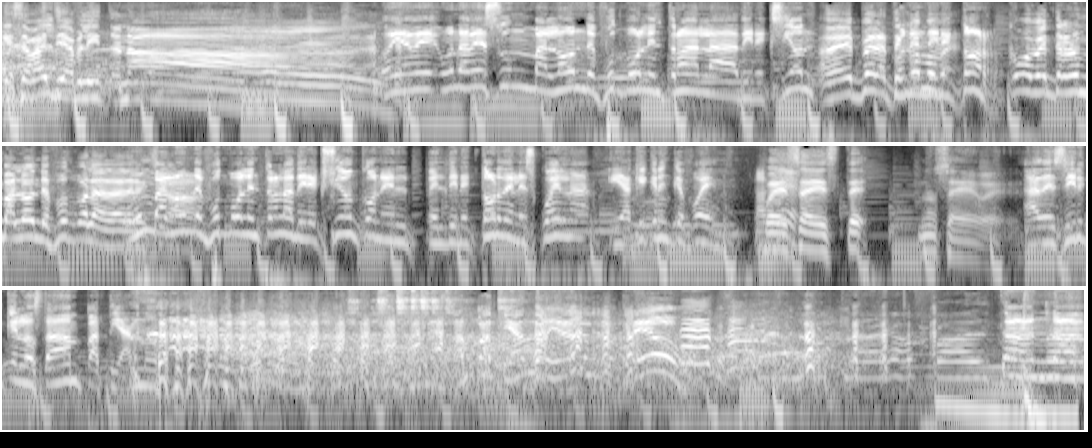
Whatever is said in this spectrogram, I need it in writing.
Que se va el diablito. No. Oye, ve, una vez un balón de fútbol entró a la dirección. A ver, espérate. Con el ¿cómo va- director. ¿Cómo va a entrar un balón de fútbol a la Un dirección? balón de fútbol entró a la dirección con el, el director de la escuela. ¿Y a qué creen que fue? Pues, este... No sé, güey. A decir que lo estaban pateando. están pateando ya na.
